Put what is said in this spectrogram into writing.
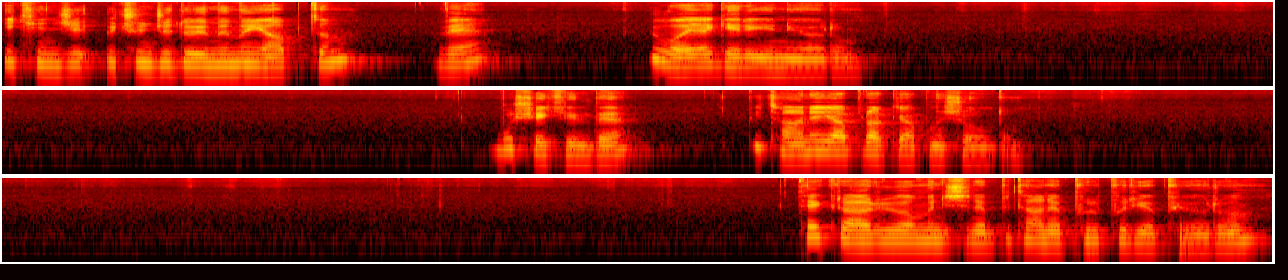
ikinci, üçüncü düğümümü yaptım ve yuvaya geri iniyorum. Bu şekilde bir tane yaprak yapmış oldum. Tekrar yuvamın içine bir tane pırpır yapıyorum.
